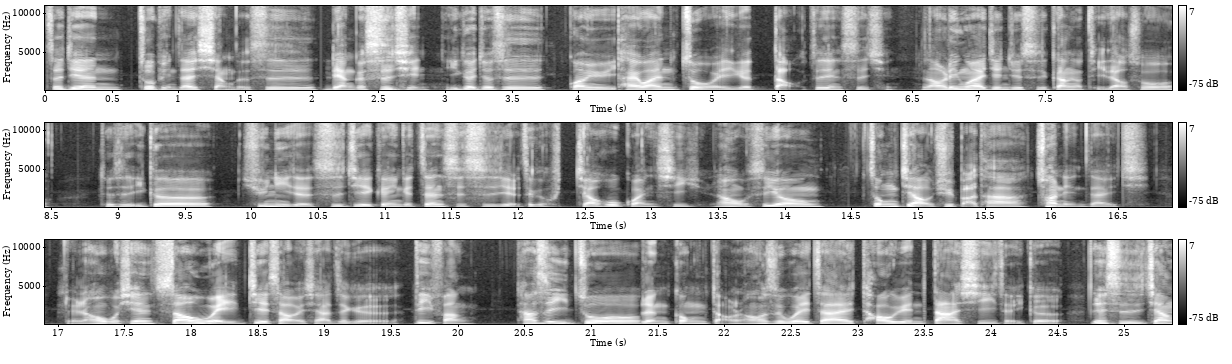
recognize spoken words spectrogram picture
这件作品在想的是两个事情，一个就是关于台湾作为一个岛这件事情，然后另外一件就是刚有提到说，就是一个虚拟的世界跟一个真实世界这个交互关系，然后我是用宗教去把它串联在一起。然后我先稍微介绍一下这个地方，它是一座人工岛，然后是位在桃园大溪的一个类似像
